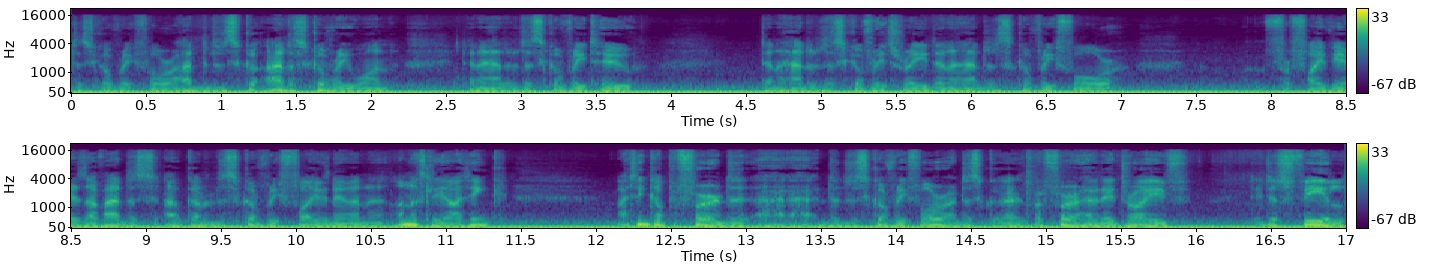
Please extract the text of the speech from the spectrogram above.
Discovery 4. I had, the Disco I had Discovery 1, then I had a Discovery 2 then I had a Discovery 3, then I had a Discovery 4 for five years. I've had this, I've got a Discovery 5 now, and uh, honestly, I think I think I prefer the, uh, the Discovery 4. I, I prefer how they drive. They just feel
